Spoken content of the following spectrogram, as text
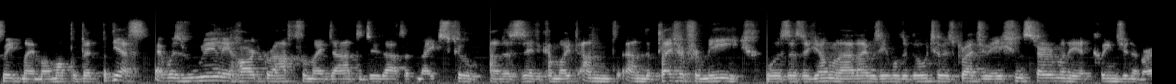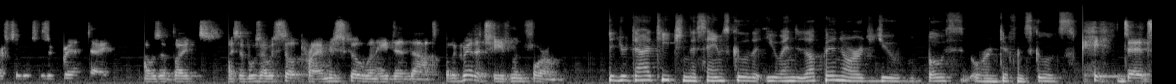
freed my mum up a bit. But yes, it was really hard graft for my dad to do that at night school, and as I say, to come out. And and the pleasure for me was as a young lad, I was able to go to his graduation ceremony at Queen's University, which was a great day. I was about, I suppose I was still at primary school when he did that, but a great achievement for him. Did your dad teach in the same school that you ended up in, or did you both or in different schools? He did.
